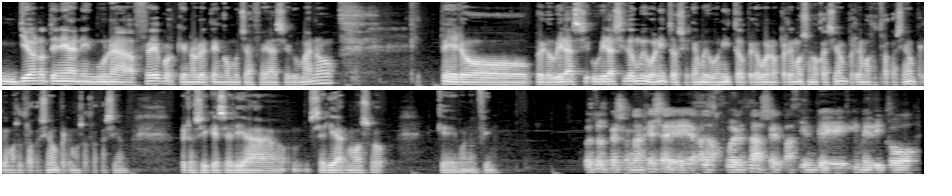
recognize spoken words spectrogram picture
Yo no tenía ninguna fe porque no le tengo mucha fe al ser humano, pero, pero hubiera, hubiera sido muy bonito, sería muy bonito. Pero bueno, perdemos una ocasión, perdemos otra ocasión, perdemos otra ocasión, perdemos otra ocasión. Pero sí que sería, sería hermoso que, bueno, en fin. Vuestros personajes eh, a la fuerza, ser paciente y médico,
